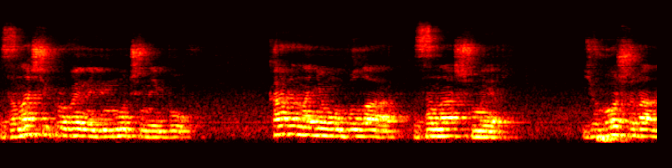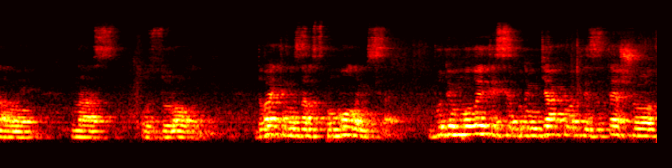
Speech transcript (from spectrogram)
за наші провини він мучений був. Кара на ньому була за наш мир. Його ж ранами нас оздоровлено. Давайте ми зараз помолимося. Будемо молитися, будемо дякувати за те, що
